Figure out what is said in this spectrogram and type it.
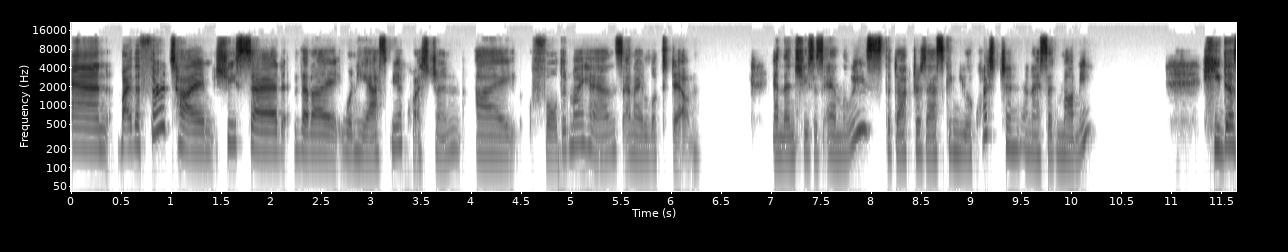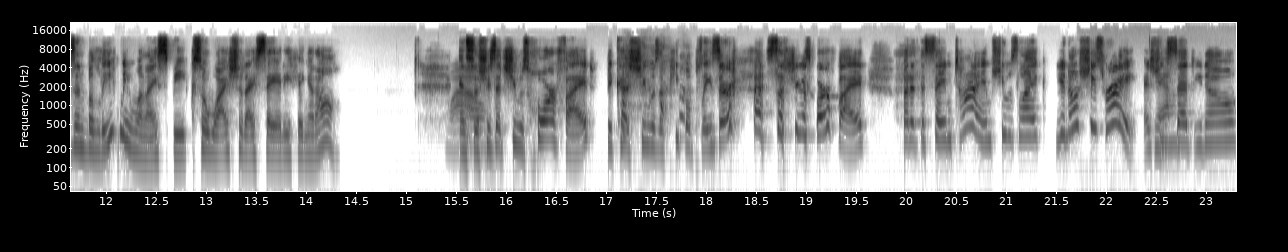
And by the third time, she said that I, when he asked me a question, I folded my hands and I looked down. And then she says, Anne Louise, the doctor's asking you a question. And I said, Mommy, he doesn't believe me when I speak. So why should I say anything at all? Wow. And so she said she was horrified because she was a people pleaser. so she was horrified. But at the same time, she was like, you know, she's right. And she yeah. said, you know,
